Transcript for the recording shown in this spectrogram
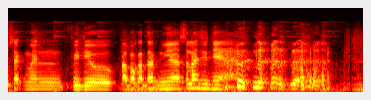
segmen video apa kata dunia selanjutnya.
